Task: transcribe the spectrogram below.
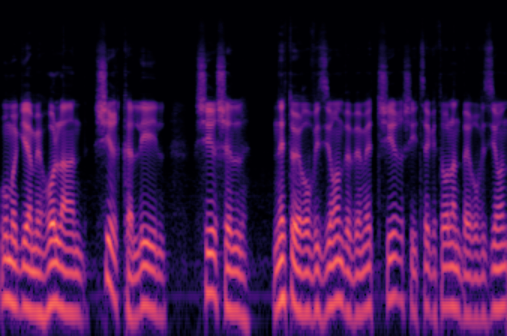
הוא מגיע מהולנד, שיר קליל, שיר של נטו אירוויזיון, ובאמת שיר שייצג את הולנד באירוויזיון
